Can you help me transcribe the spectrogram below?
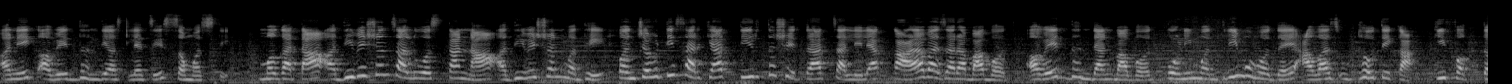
अनेक अवैध धंदे असल्याचे समजते. मग आता अधिवेशन चालू असताना अधिवेशनमध्ये पंचवटी सारख्या तीर्थक्षेत्रात चाललेल्या काळा बाजाराबाबत अवैध धंद्यांबाबत कोणी मंत्री महोदय आवाज उठवते का? की फक्त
